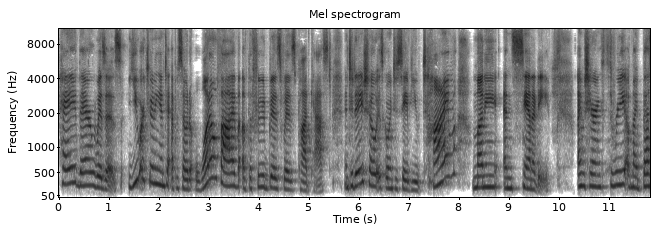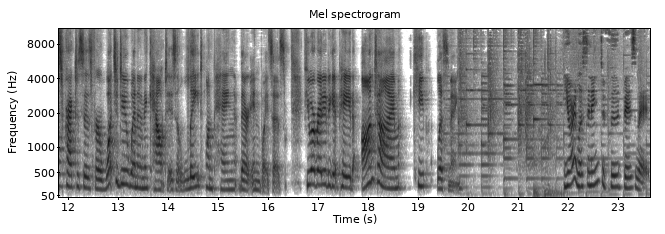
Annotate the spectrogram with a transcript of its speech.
Hey there, whizzes. You are tuning into episode 105 of the Food Biz Wiz podcast. And today's show is going to save you time, money, and sanity. I'm sharing three of my best practices for what to do when an account is late on paying their invoices. If you are ready to get paid on time, keep listening. You're listening to Food Biz Wiz,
